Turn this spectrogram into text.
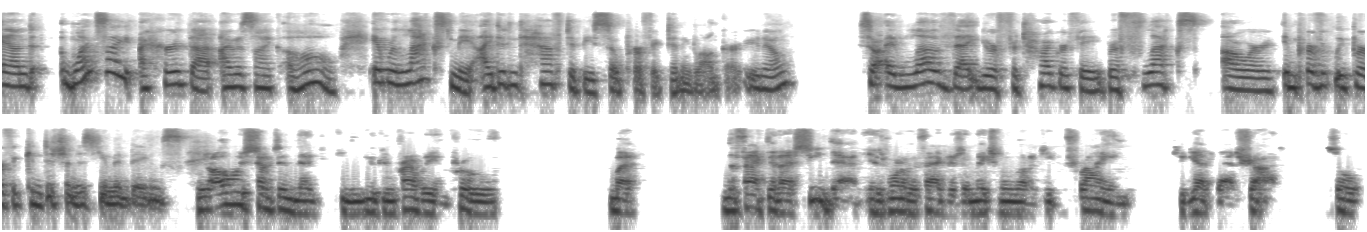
And once I, I heard that, I was like, oh, it relaxed me. I didn't have to be so perfect any longer, you know? So I love that your photography reflects our imperfectly perfect condition as human beings. There's always something that you can probably improve. But the fact that I see that is one of the factors that makes me want to keep trying to get that shot. So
